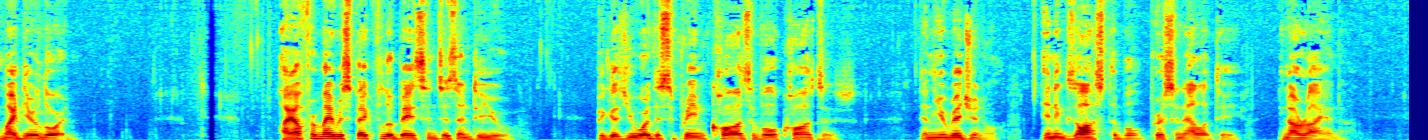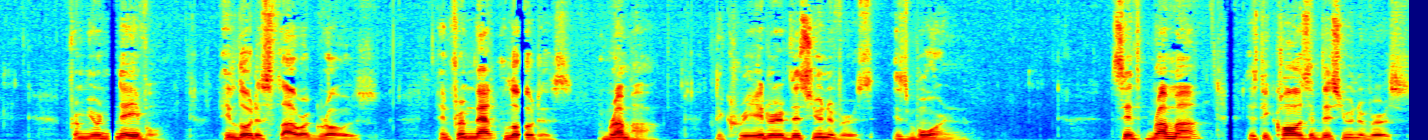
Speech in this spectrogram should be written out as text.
My dear Lord, I offer my respectful obeisances unto you, because you are the supreme cause of all causes, and the original, inexhaustible personality, Narayana. From your navel, a lotus flower grows, and from that lotus, Brahma, the creator of this universe, is born. Since Brahma is the cause of this universe,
